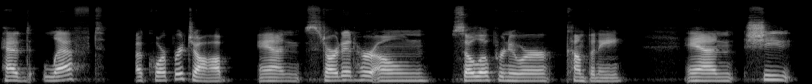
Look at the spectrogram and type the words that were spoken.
had left a corporate job and started her own solopreneur company. And she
